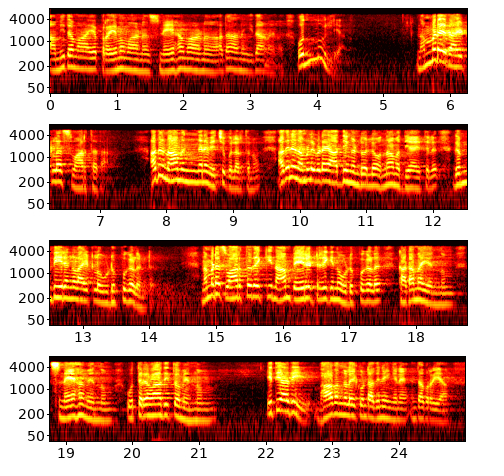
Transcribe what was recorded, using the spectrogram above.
അമിതമായ പ്രേമമാണ് സ്നേഹമാണ് അതാണ് ഇതാണ്. ഒന്നുമില്ല. നമ്മുടേതായിട്ടുള്ള സ്വാർത്ഥത. അത് നാം ഇങ്ങനെ വെച്ച് പുലർത്തണം അതിന് നമ്മളിവിടെ ആദ്യം കണ്ടുവല്ലോ ഒന്നാം അധ്യായത്തിൽ ഗംഭീരങ്ങളായിട്ടുള്ള ഉടുപ്പുകളുണ്ട്. നമ്മുടെ സ്വാർത്ഥതയ്ക്ക് നാം പേരിട്ടിരിക്കുന്ന ഉടുപ്പുകൾ കടമയെന്നും സ്നേഹമെന്നും ഉത്തരവാദിത്വമെന്നും ഇത്യാദി ഭാവങ്ങളെ കൊണ്ട് അതിനെ ഇങ്ങനെ എന്താ പറയുക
